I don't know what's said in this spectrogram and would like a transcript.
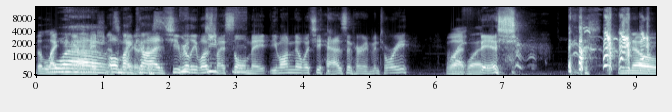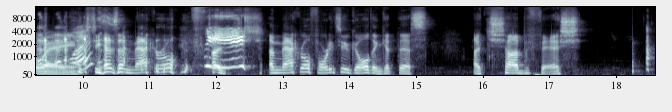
The lightning Wow. animation. Is oh my hilarious. God, she really was deep- my soulmate. You want to know what she has in her inventory? What? What? Fish. No way. What? she has a mackerel. Fish. A, a mackerel, forty-two gold, and get this, a chub fish.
